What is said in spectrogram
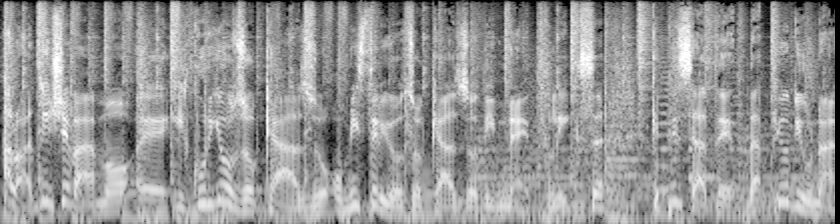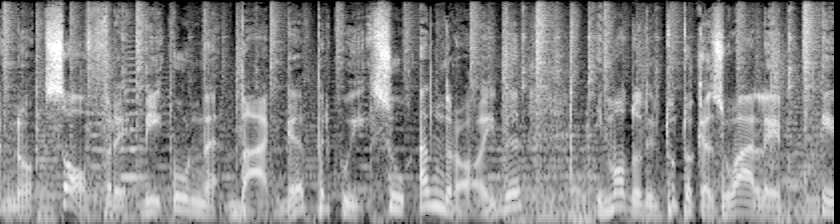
Allora, dicevamo eh, il curioso caso o misterioso caso di Netflix che pensate da più di un anno soffre di un bug per cui su Android in modo del tutto casuale e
